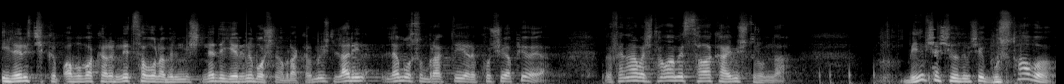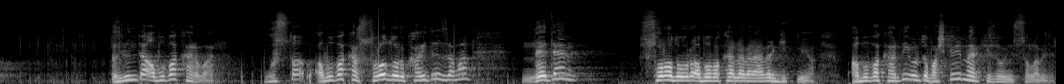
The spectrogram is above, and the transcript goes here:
ileri çıkıp Abu Bakar'ı net savunabilmiş ne de yerini boşuna bırakılmış. Larin Lemos'un bıraktığı yere koşu yapıyor ya. Ve Fenerbahçe tamamen sağa kaymış durumda. Benim şaşırdığım şey Gustavo. Önünde Abu Bakar var. Gustavo, Abu Bakar sola doğru kaydığı zaman neden sola doğru Abu Bakar'la beraber gitmiyor? Abu Bakar değil orada başka bir merkez oyuncusu olabilir.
